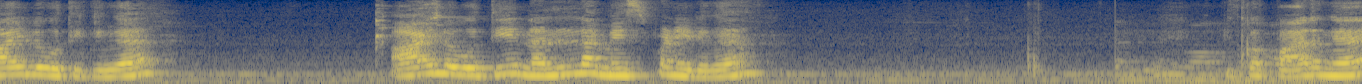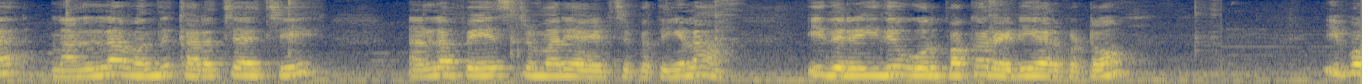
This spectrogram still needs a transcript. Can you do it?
ஆயில் ஊற்றிக்குங்க ஆயில் ஊற்றி நல்லா மிக்ஸ் பண்ணிவிடுங்க இப்போ பாருங்க நல்லா வந்து கரைச்சாச்சு. நல்லா பேஸ்ட் மாதிரி ஆயிடுச்சு பார்த்தீங்களா இது இது ஒரு பக்கம் ரெடியாக இருக்கட்டும். இப்போ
